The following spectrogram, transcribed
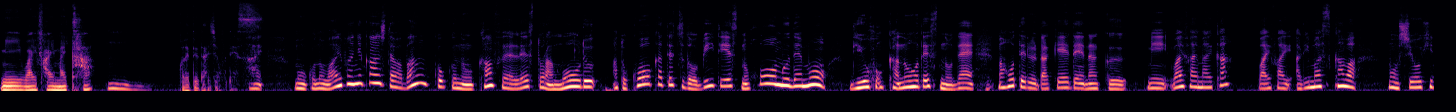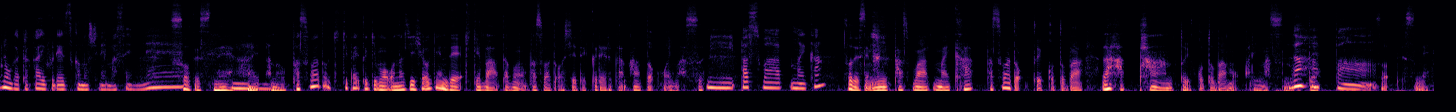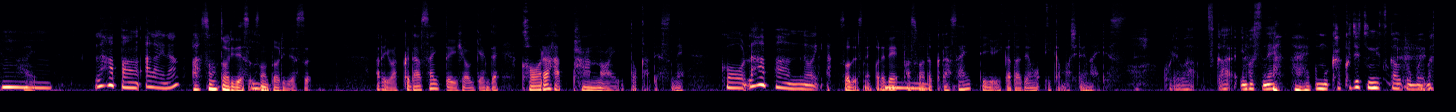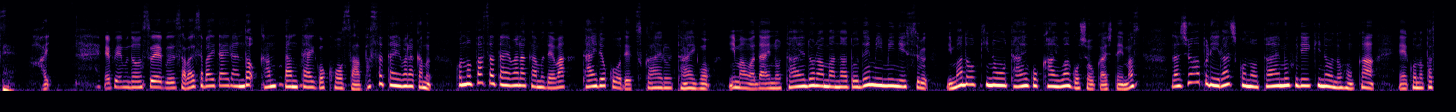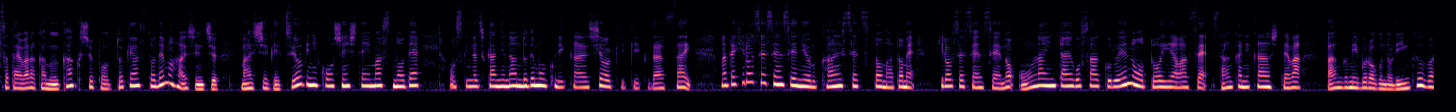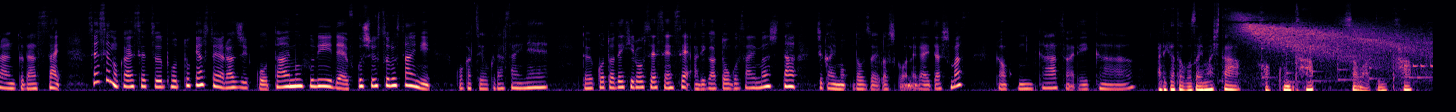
み w i f i マイか？うん。これで大丈夫です。はい、もうこの w i f i に関してはバンコクのカフェレストランモールあと高架鉄道 BTS のホームでも利用可能ですので、まあ、ホテルだけでなく「み w i f i 前か？W i f i ありますか?」はもう使用頻度が高いフレーズかもしれませんね。そうですね、うん。はい。あのパスワードを聞きたい時も同じ表現で聞けば多分パスワードを教えてくれるかなと思います。みパスワード前かそうですね。ミパスワードマイカ？パスワードという言葉。ラハパーンという言葉もありますので。ラハパン。そうですね。うん。はい。ラハパン洗いな？あその通りです。うん。その通りです、あるいはくださいという表現でコーラハパンノイとかですねこうラハパンのそうですねこれでうんパスワードくださいっていう言い方でもいいかもしれないです、これは使いますね。はいもう確実に使うと思います。ええはい。FM ノースウェーブサバイサバイタイランド簡単タイ語講座パサタイワラカム。このパサタイワラカムではタイ旅行で使えるタイ語、今話題のタイドラマなどで耳にする今時のタイ語会話ご紹介しています。ラジオアプリラジコのタイムフリー機能のほか、えーこのパサタイワラカム各種ポッドキャストでも配信中、毎週月曜日に更新していますので、お好きな時間に何度でも繰り返しお聞きください。また、広瀬先生による解説とまとめ、広瀬先生のオンラインタイ語サークルへのお問い合わせ、参加に関しては番組ブログのリンクご覧ください。先生の解説、ポッドキャストやラジコ、タイムフリーで復習する際にご活用くださいね。ということで、広瀬先生ありがとうございました。次回もどうぞよろしくお願いいたします。コップンカー、サワディーカー。ありがとうございました。コップンカー、サワディーカー。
